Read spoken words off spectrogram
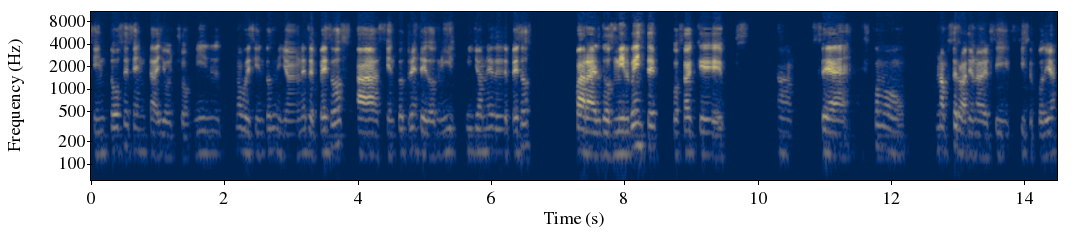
168.900 millones de pesos a 132 mil millones de pesos para el 2020 cosa que uh, sea, es como una observación a ver si, si se podía.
